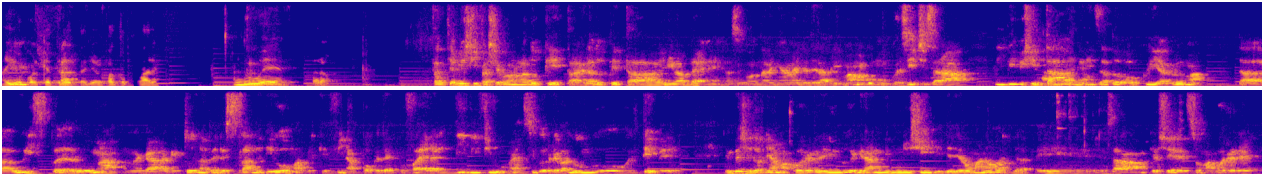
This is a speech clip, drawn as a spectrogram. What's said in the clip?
eh? io mm, qualche atleta gliel'ho fatto fare due, però. Tanti amici facevano la doppietta e la doppietta veniva bene, la seconda veniva meglio della prima, ma comunque sì, ci sarà il Vivicittà ah, organizzato no. qui a Roma da WISP Roma, una gara che torna per le strade di Roma perché fino a poco tempo fa era il Vivi Fiume, si correva lungo il Tevere Invece torniamo a correre in due grandi municipi di Roma Nord e sarà un piacere insomma correre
